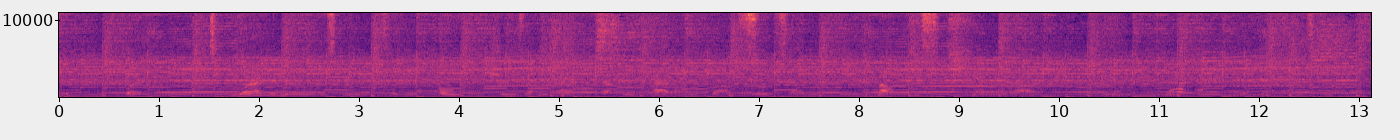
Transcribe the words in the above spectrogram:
good. But what I've been doing with this camera is looking at old pictures that we had that we had on it. But I'm so excited about this camera, and that actually I think is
